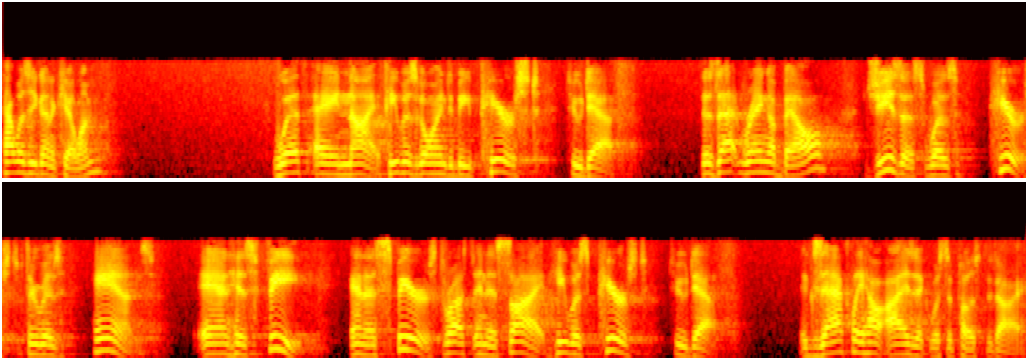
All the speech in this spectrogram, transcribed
How was he going to kill him? With a knife. He was going to be pierced to death. Does that ring a bell? Jesus was pierced through his hands and his feet, and a spears thrust in his side. He was pierced to death. Exactly how Isaac was supposed to die.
